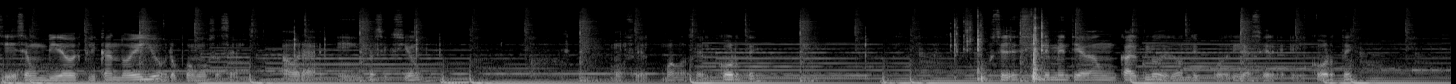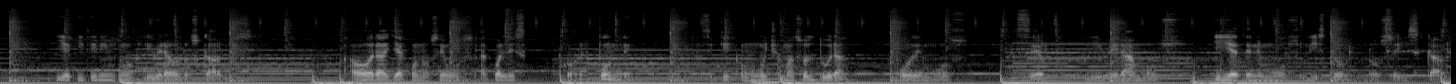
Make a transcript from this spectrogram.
Si desea un video explicando ello, lo podemos hacer. Ahora en esta sección vamos a hacer, el corte. Ustedes simplemente hagan un cálculo de dónde podría ser el corte. Y aquí tenemos liberados los cables. Ahora ya conocemos a cuáles corresponden. Así que con mucha más soltura podemos hacer, liberamos y ya tenemos listos los seis cables.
